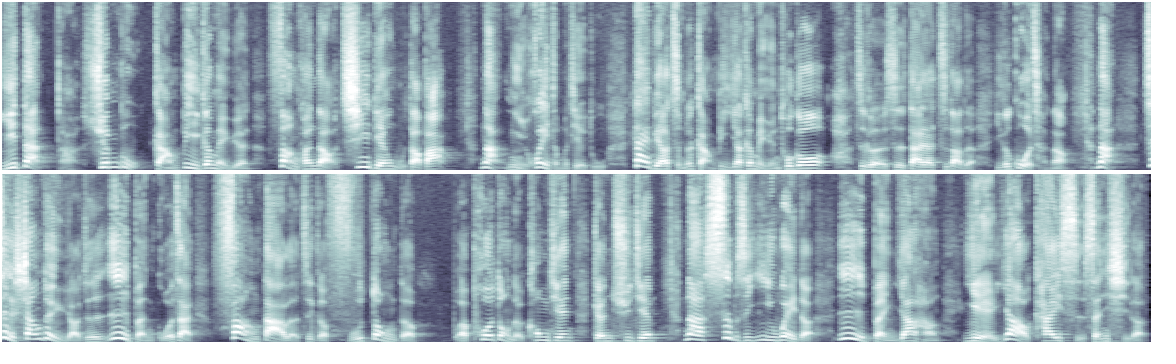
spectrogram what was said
一旦啊宣布港币跟美元放宽到七点五到八，那你会怎么解读？代表整个港币要跟美元脱钩啊？这个是大家知道的一个过程啊。那这个相对于啊，就是日本国债放大了这个浮动的呃波动的空间跟区间，那是不是意味着日本央行也要开始升息了？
